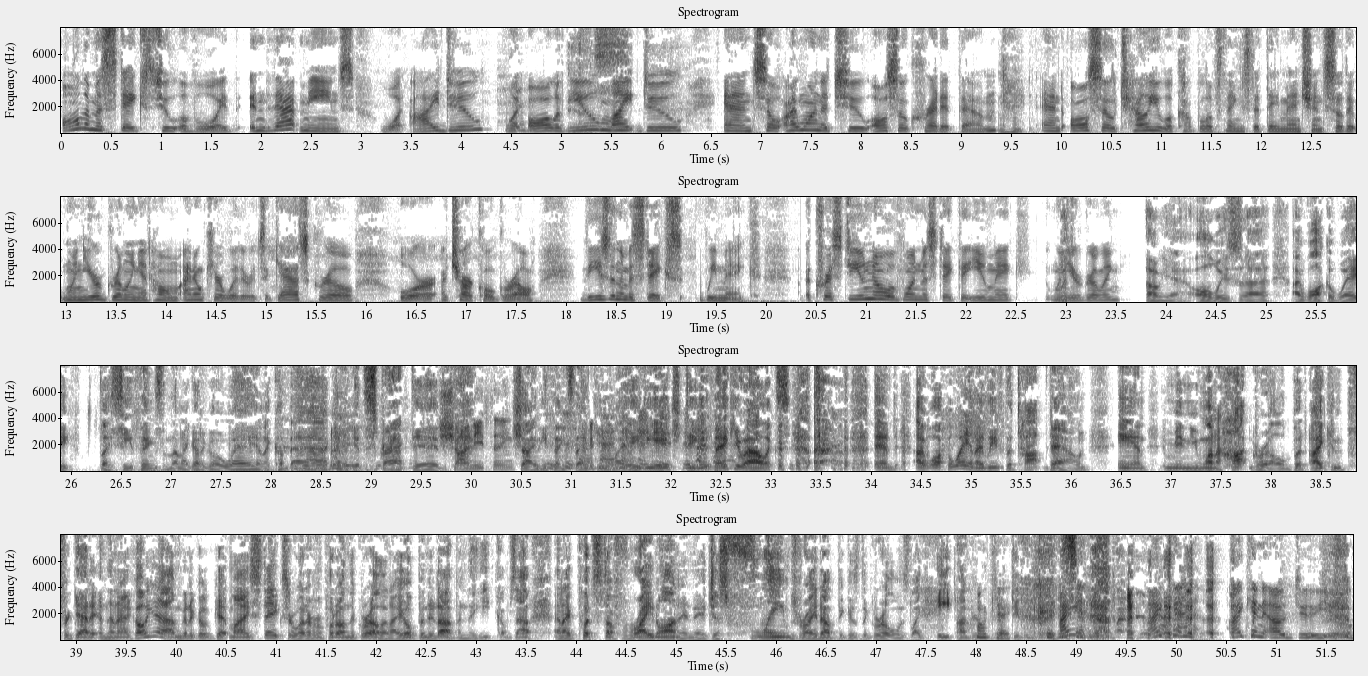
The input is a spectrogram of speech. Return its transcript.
all the mistakes to avoid. And that means what I do, what all of you might do. And so I wanted to also credit them and also tell you a couple of things that they mentioned so that when you're grilling at home, I don't care whether it's a gas grill or a charcoal grill, these are the mistakes we make. Uh, Chris, do you know of one mistake that you make when With- you're grilling? Oh yeah, always. Uh, I walk away. I see things and then I got to go away and I come back and I get distracted. Shiny things. Shiny things. Thank you. My ADHD. Thank you, Alex. and I walk away and I leave the top down. And I mean, you want a hot grill, but I can forget it. And then I go, oh yeah, I'm going to go get my steaks or whatever and put it on the grill. And I open it up and the heat comes out and I put stuff right on it and it just flames right up because the grill was like 850 Okay. degrees. I, I can I can outdo you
